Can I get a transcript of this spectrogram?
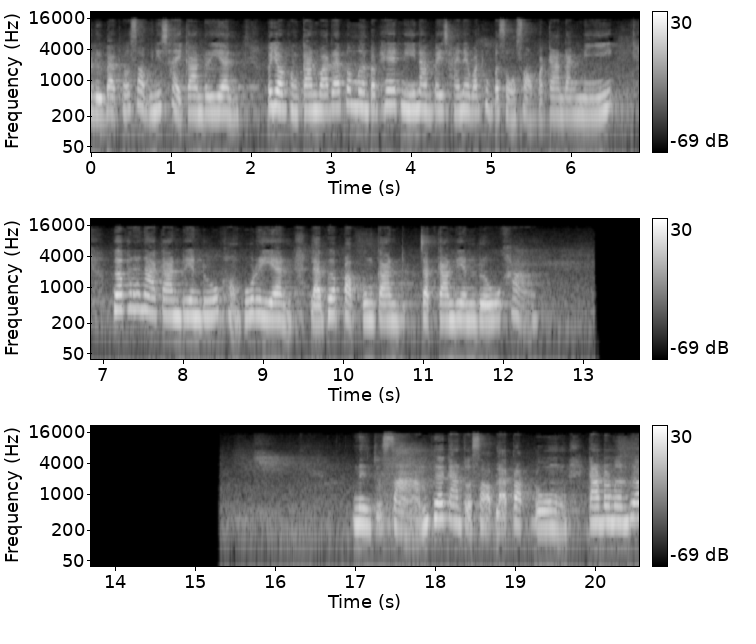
หรือแบบทดสอบวินิจฉัยการเรียน ประโยชน์ของการวัดและประเมินประเภทนี้นำไปใช้ในวัตถุประสงค์สองประการดังนี้ เพื่อพัฒนาการเรียนรู้ของผู้เรียน และเพื่อปรับปรุงการจัดการเรียนรู้ค่ะ 1.3 เพื่อการตรวจสอบและปรับปรุง การประเมินเพื่อ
